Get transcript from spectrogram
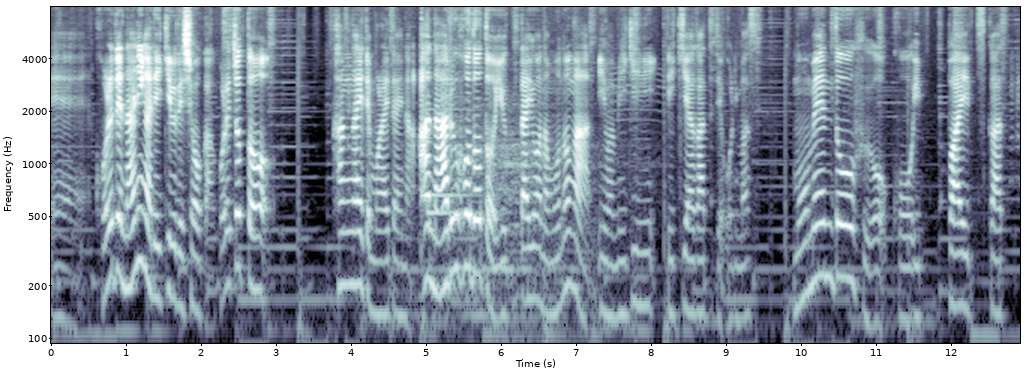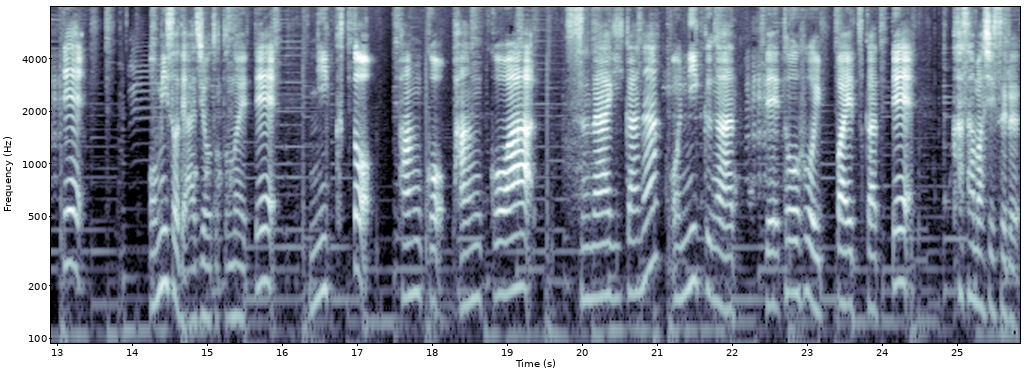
えーこれで何ができるでしょうか。これちょっと考えてもらいたいな。あなるほどと言ったようなものが今右に出来上がっております。木綿豆腐をこういっぱい使ってお味噌で味を整えて肉とパン粉。パン粉はつなぎかな。お肉があって豆腐をいっぱい使ってかさ増しする。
